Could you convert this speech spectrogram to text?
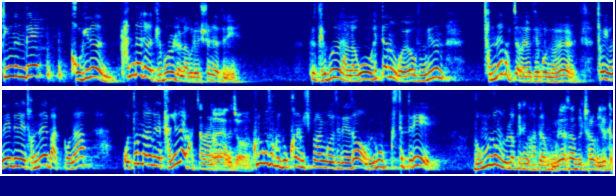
찍는데 거기는 한 달 전에 대본을 달라 그래요 출연자들이. 그래서 대본을 달라고 했다는 거예요. 그래서 우리는 전날 받잖아요 대본을. 저희 연예인들은 그냥 전날 받거나 어떤 날은 그냥 당일날 받잖아요. 네, 그죠. 그러고서 그 녹화를 60분 하는 것에 대해서 외국 스태프들이 너무너무 놀랍게 생각하더라고요. 우리나라 사람들처럼 이렇게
